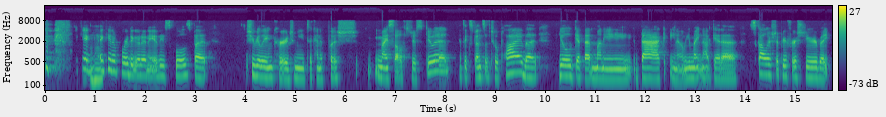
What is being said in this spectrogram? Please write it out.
can't mm-hmm. I can't afford to go to any of these schools, but she really encouraged me to kind of push myself to just do it. It's expensive to apply, but you'll get that money back. You know, you might not get a scholarship your first year, but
